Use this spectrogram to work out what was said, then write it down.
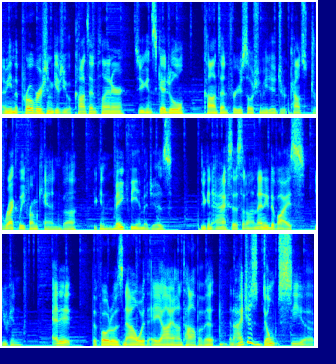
I mean, the pro version gives you a content planner, so you can schedule content for your social media accounts directly from Canva. You can make the images, you can access it on any device, you can edit the photos now with AI on top of it. And I just don't see a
